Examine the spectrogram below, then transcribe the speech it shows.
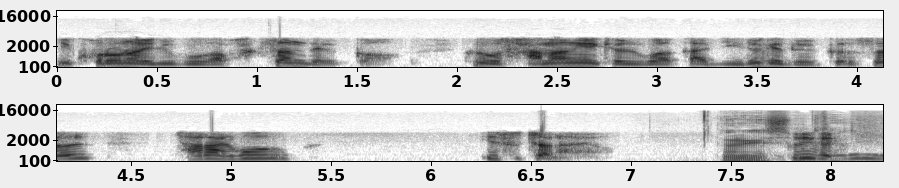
이 코로나19가 확산될 거 그리고 사망의 결과까지 이르게 될 것을 잘 알고 있었잖아요. 알겠습니다. 그러니까 이런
